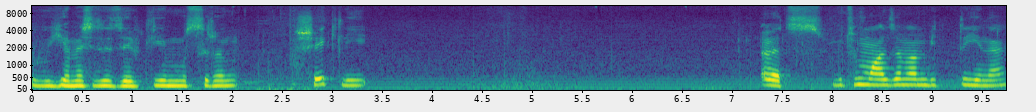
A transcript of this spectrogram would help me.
Bu yemesi de zevkli mısırın şekli. Evet, bütün malzemem bitti yine.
